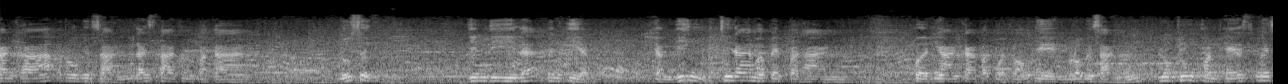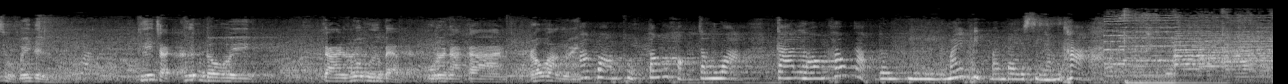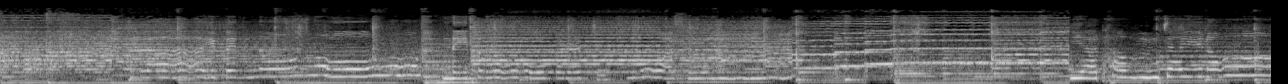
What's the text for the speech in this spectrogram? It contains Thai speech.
การค้าโรบินสันไลฟ์สไตล์สมุทรปราการ รู้สึกยินดีและเป็นเกียรติอย่างยิ่งที่ได้มาเป็นประธานเปิดงานการประกวดร้องเพลงโรบินสันลูกทุ่งคอนเทสไม่สูบไม่ดื่มที่จัดขึ้นโดยการร่วมมือแบบบูรณาการระหว่างหน่วยความถูกต้องของจังหวะ การร้องเข้ากับดนตรีไม่ผิดบันไดเสียงค่ะกลายเป็นน้อง ทำใจน้อย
